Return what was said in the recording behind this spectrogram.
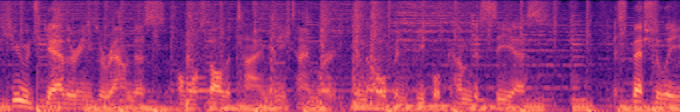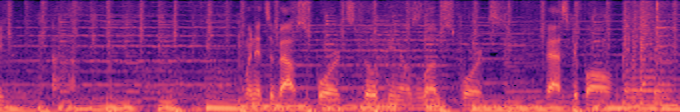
huge gatherings around us almost all the time. Anytime we're in the open, people come to see us, especially uh, when it's about sports. Filipinos love sports, basketball, anything.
